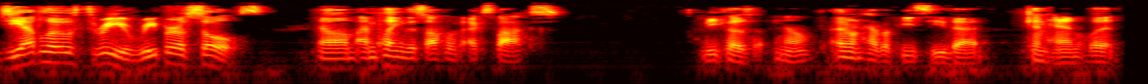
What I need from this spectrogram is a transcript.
Diablo 3 Reaper of Souls. Um, I'm playing this off of Xbox because, you know, I don't have a PC that can handle it.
